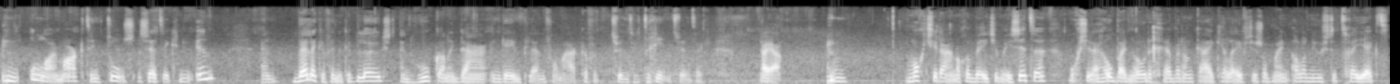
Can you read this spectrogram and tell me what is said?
online marketing tools zet ik nu in. En welke vind ik het leukst en hoe kan ik daar een gameplan voor maken voor 2023. Nou ja, Mocht je daar nog een beetje mee zitten, mocht je daar hulp bij nodig hebben, dan kijk heel eventjes op mijn allernieuwste traject.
